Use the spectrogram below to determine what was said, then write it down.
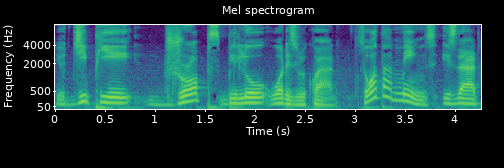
your GPA drops below what is required. So, what that means is that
